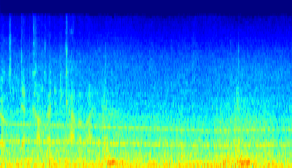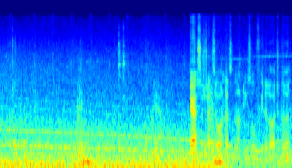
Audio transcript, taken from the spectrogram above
Irgend ein Depp kracht einen in die Karre rein. Ja. Erste Station, da sind noch nicht so viele Leute drin.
